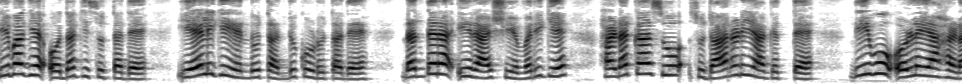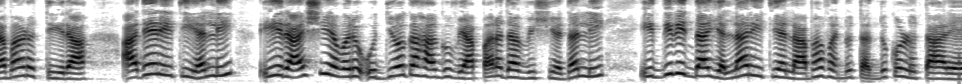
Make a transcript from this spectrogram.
ನಿಮಗೆ ಒದಗಿಸುತ್ತದೆ. ಏಳಿಗೆಯನ್ನು ತಂದುಕೊಡುತ್ತದೆ. ನಂತರ ಈ ರಾಶಿಯವರಿಗೆ ಹಣಕಾಸು ಸುಧಾರಣೆಯಾಗತ್ತೆ. ನೀವು ಒಳ್ಳೆಯ ಹಣ ಮಾಡುತ್ತೀರಾ? ಅದೇ ರೀತಿಯಲ್ಲಿ ಈ ರಾಶಿಯವರು ಉದ್ಯೋಗ ಹಾಗೂ ವ್ಯಾಪಾರದ ವಿಷಯದಲ್ಲಿ ಇಂದಿನಿಂದ ಎಲ್ಲ ರೀತಿಯ ಲಾಭವನ್ನು ತಂದುಕೊಳ್ಳುತ್ತಾರೆ.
